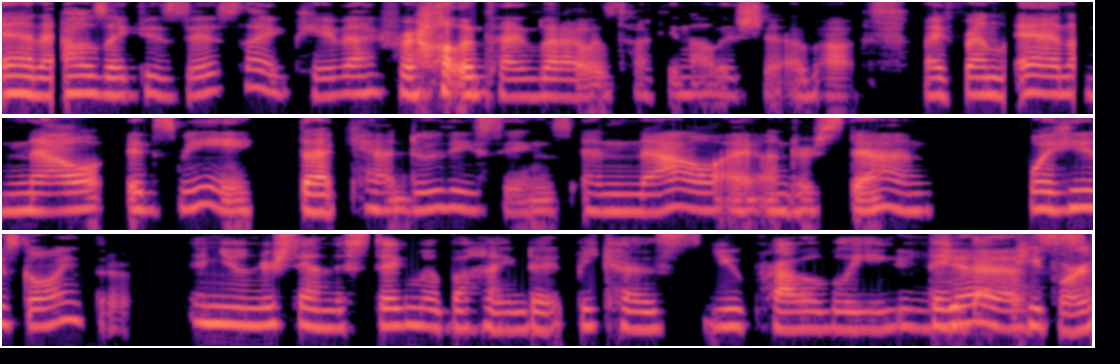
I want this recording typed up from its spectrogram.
And I was like, is this like payback for all the times that I was talking all this shit about my friend? And now it's me that can't do these things. And now I understand what he's going through. And you understand the stigma behind it because you probably think yes. that people are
